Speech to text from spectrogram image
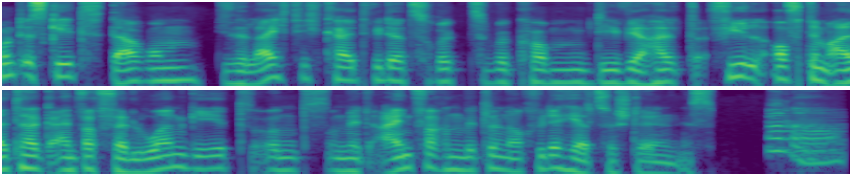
Und es geht darum, diese Leichtigkeit wieder zurückzubekommen, die wir halt viel oft im Alltag einfach verloren geht und, und mit einfachen Mitteln auch wiederherzustellen ist. Genau.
